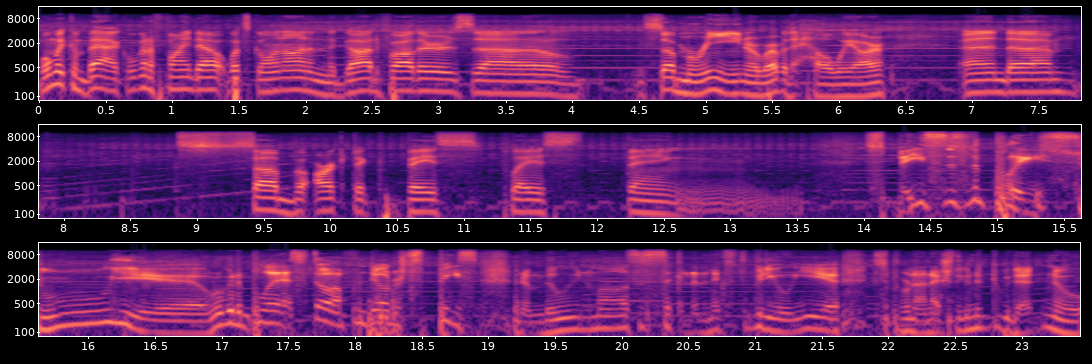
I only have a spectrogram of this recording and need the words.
When we come back, we're going to find out what's going on in the Godfather's uh, submarine, or wherever the hell we are, and um, subarctic base place thing. Space is the place. Ooh yeah, we're gonna blast off into outer space at a million miles a second in the next video. Yeah, except we're not actually gonna do that. No,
